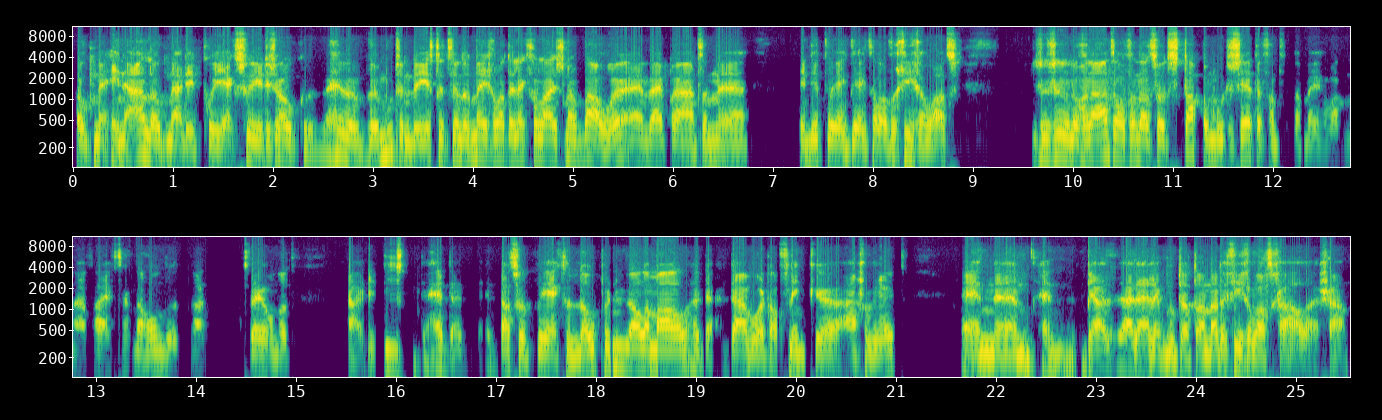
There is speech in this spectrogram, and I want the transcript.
ook in aanloop naar dit project zul je dus ook, hè, we, we, moeten de eerste 20 megawatt electrolyzer nog bouwen. En wij praten in dit project direct al over gigawatts. Dus we zullen nog een aantal van dat soort stappen moeten zetten. Van 20 megawatt naar 50, naar 100, naar 200. Nou, die, dat soort projecten lopen nu allemaal. Daar wordt al flink uh, aan gewerkt. En, ehm, en ja, uiteindelijk moet dat dan naar de gigawattschaal uh, gaan.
